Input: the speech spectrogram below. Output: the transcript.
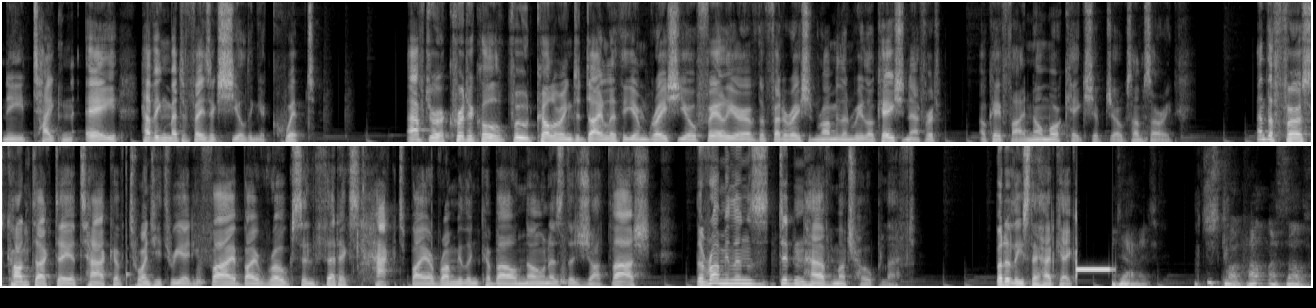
nee Titan A, having metaphasic shielding equipped. After a critical food coloring to dilithium ratio failure of the Federation Romulan relocation effort, okay, fine, no more cake ship jokes, I'm sorry, and the first Contact Day attack of 2385 by rogue synthetics hacked by a Romulan cabal known as the Zhat Vash, the Romulans didn't have much hope left. But at least they had cake. Damn it. I just can't help myself.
